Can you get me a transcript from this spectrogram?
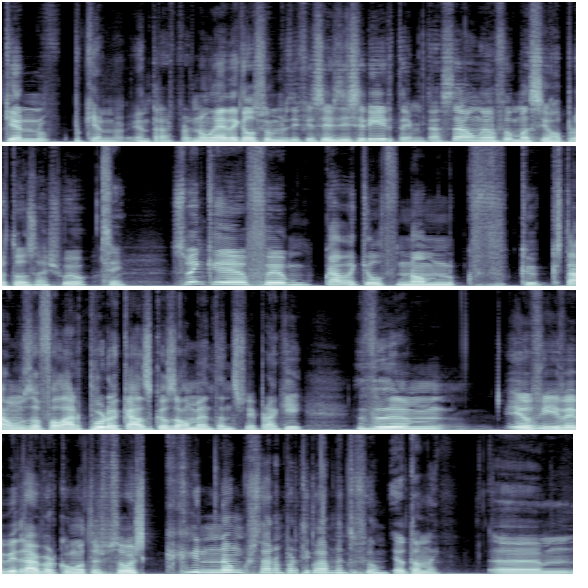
pequeno, pequeno, entre aspas, não é daqueles filmes difíceis de digerir, tem muita ação, é um filme assim, ó, para todos, acho eu. Sim. Se bem que foi um bocado aquele fenómeno que, que, que estávamos a falar, por acaso, casualmente, antes de vir para aqui, de hum, eu vi Baby Driver com outras pessoas que não gostaram particularmente do filme. eu também. Ahm,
